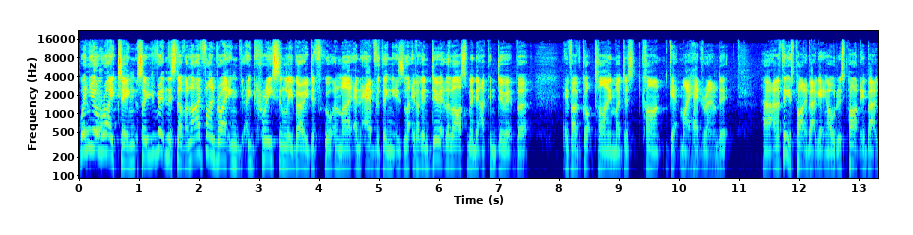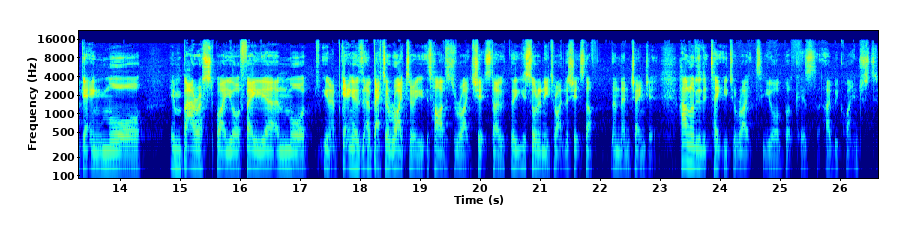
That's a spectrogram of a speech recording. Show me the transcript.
When you're writing, so you've written this novel. I find writing increasingly very difficult, and I and everything is like if I can do it at the last minute, I can do it. But if I've got time, I just can't get my head around it. Uh, and I think it's partly about getting older. It's partly about getting more embarrassed by your failure and more, you know, getting a, a better writer. It's harder to write shit stuff. You sort of need to write the shit stuff and then change it. How long did it take you to write your book? Because I'd be quite interested.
